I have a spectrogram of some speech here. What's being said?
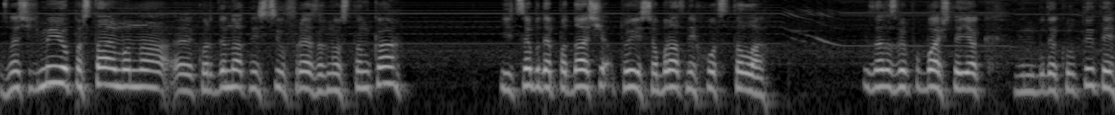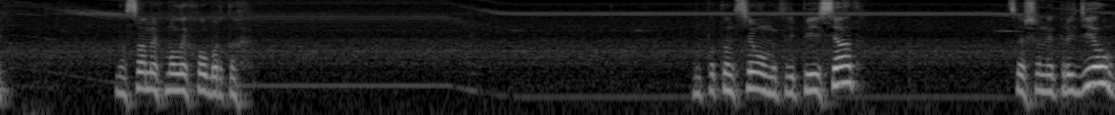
Значить, ми його поставимо на е, координатний стіл фрезерного станка. І це буде подача, тобто обратний ход стола. І зараз ви побачите, як він буде крутити на самих малих обертах. На потенціометрі 50. Це ще не приділ.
